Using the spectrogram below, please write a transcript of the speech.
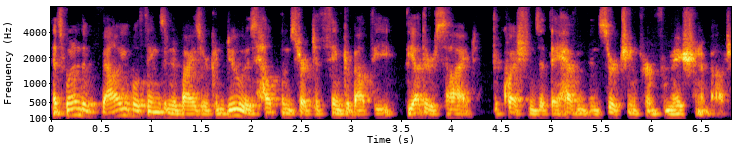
That's one of the valuable things an advisor can do is help them start to think about the, the other side, the questions that they haven't been searching for information about.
